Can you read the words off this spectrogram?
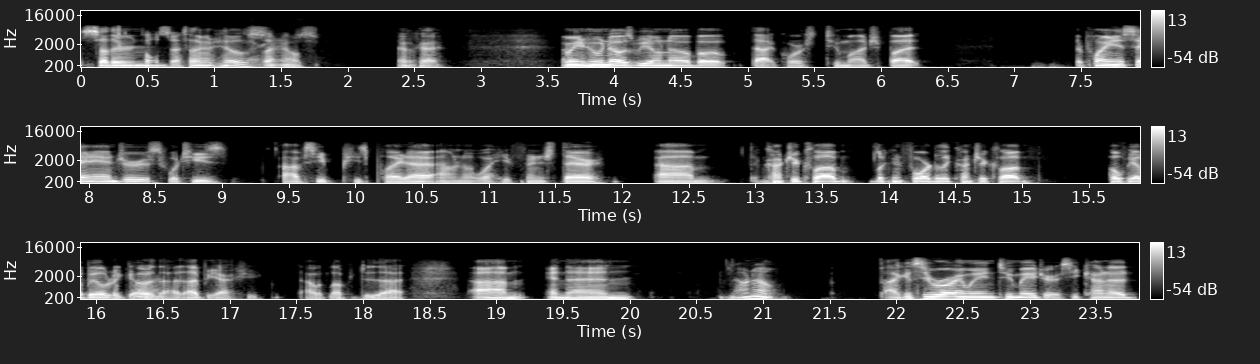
Southern Tulsa. Southern Hills? Southern Hills. Okay. I mean, who knows? We don't know about that course too much, but they're playing at St. Andrews, which he's obviously he's played at. I don't know what he finished there. Um, the country club. Looking forward to the country club. Hopefully, I'll be able to go to that. That'd be actually. I would love to do that. Um, and then I don't know. I can see Rory winning two majors. He kind of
